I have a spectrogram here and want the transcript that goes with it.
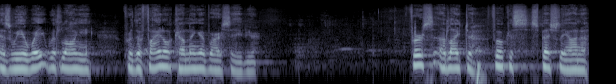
as we await with longing for the final coming of our Savior. First, I'd like to focus especially on a,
